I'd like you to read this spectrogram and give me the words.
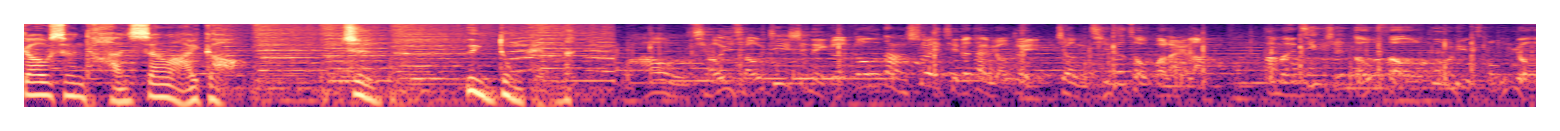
高山谈山来稿，致运动员们。哇哦，瞧一瞧，这是哪个高大帅气的代表队，整齐的走过来了。他们精神抖擞，步履从容。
